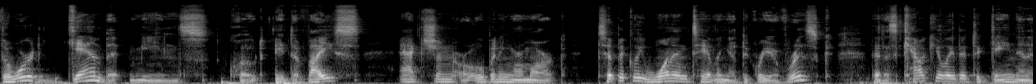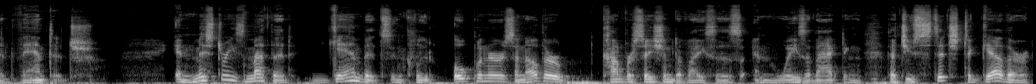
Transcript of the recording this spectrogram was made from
The word gambit means, quote, a device, action, or opening remark, typically one entailing a degree of risk that is calculated to gain an advantage. In Mystery's method, gambits include openers and other conversation devices and ways of acting that you stitch together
